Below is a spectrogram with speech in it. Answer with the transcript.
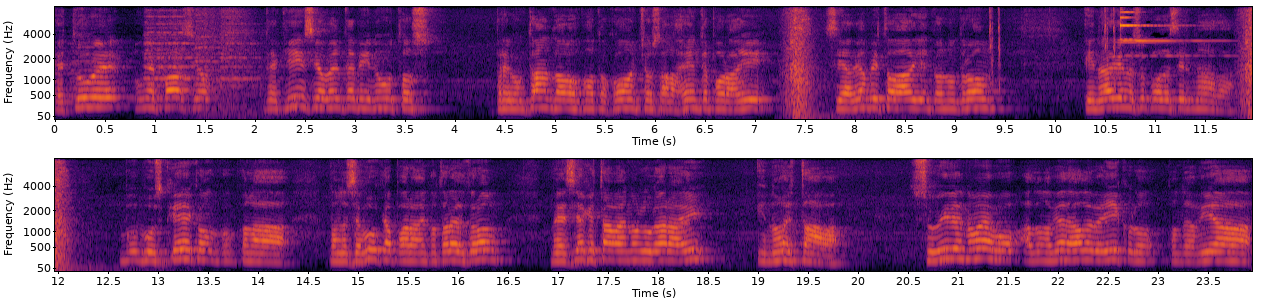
Estuve un espacio de 15 o 20 minutos preguntando a los motoconchos, a la gente por ahí, si habían visto a alguien con un dron y nadie me supo decir nada. Busqué con, la, donde se busca para encontrar el dron, me decía que estaba en un lugar ahí y no estaba. Subí de nuevo a donde había dejado el vehículo, donde había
